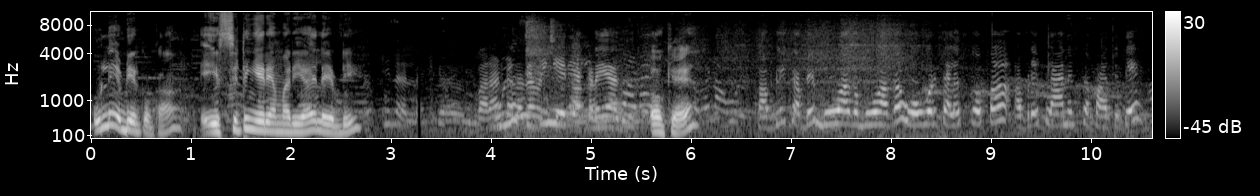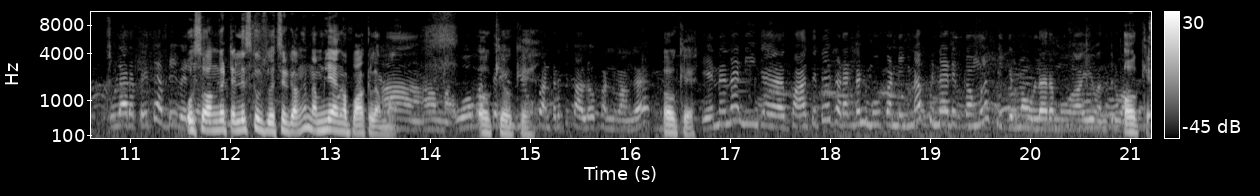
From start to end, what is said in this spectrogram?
உள்ளே எப்படி இருக்கும் அக்கா? சிட்டிங் ஏரியா மாதிரியா இல்லை எப்படி? ஏரியா கிடையாது ஓகே பப்ளிக் அப்படியே மூவ் ஆக மூவ் ஆக ஒவ்வொரு டெலஸ்கோப்பா அப்படியே பிளானட்ஸை பார்த்துட்டு உள்ளார போயிட்டு அப்படியே ஓ ஸோ அங்கே டெலிஸ்கோப்ஸ் வச்சுருக்காங்க நம்மளே அங்கே பார்க்கலாமா ஆ, ஆமா ஒவ்வொரு Okay, okay. பண்றதுக்கு அலோ பண்ணுவாங்க ओके என்னன்னா நீங்க பார்த்துட்டு கடகடன் மூவ் பண்ணீங்கன்னா பின்னாடி இருக்கவங்களும் சீக்கிரமா உள்ளார மூவ் ஆகி வந்துருவாங்க ओके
